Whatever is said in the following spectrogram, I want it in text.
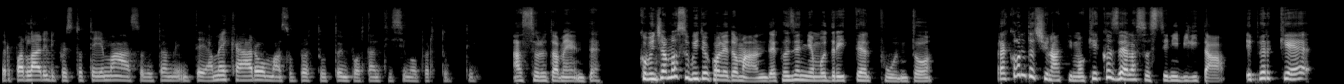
per parlare di questo tema assolutamente a me caro, ma soprattutto importantissimo per tutti. Assolutamente. Cominciamo subito con le domande, così andiamo dritte al punto. Raccontaci un attimo che cos'è la sostenibilità e perché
